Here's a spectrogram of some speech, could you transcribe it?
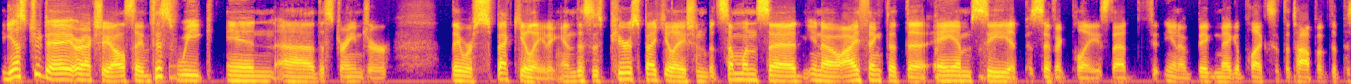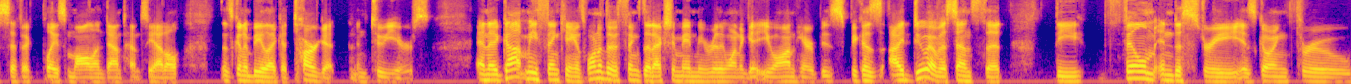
yesterday, or actually, I'll say this week in uh, The Stranger they were speculating, and this is pure speculation, but someone said, you know, I think that the AMC at Pacific Place, that you know big megaplex at the top of the Pacific Place Mall in downtown Seattle, is going to be like a Target in two years. And it got me thinking. It's one of the things that actually made me really want to get you on here, is because I do have a sense that the film industry is going through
